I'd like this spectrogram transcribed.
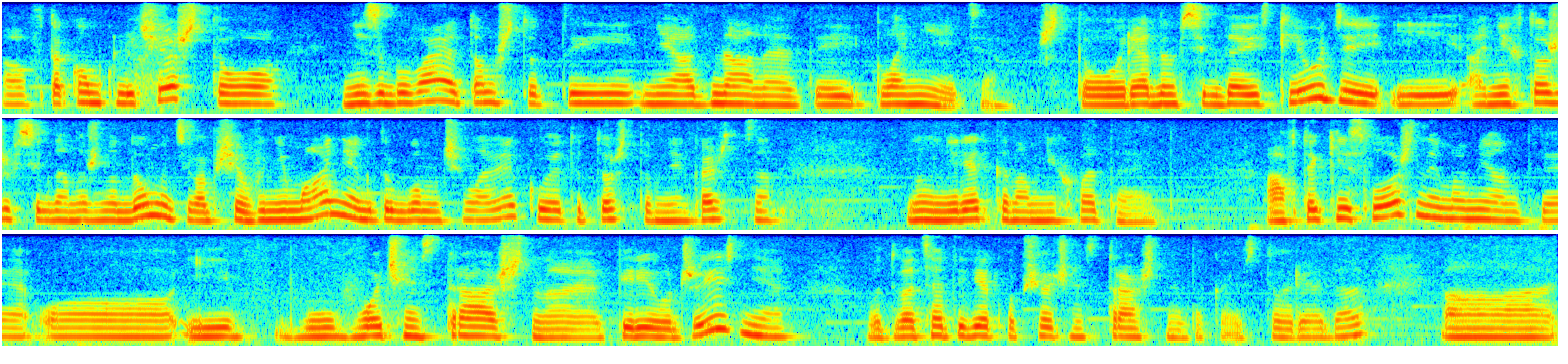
э, в таком ключе, что не забывай о том, что ты не одна на этой планете, что рядом всегда есть люди, и о них тоже всегда нужно думать, и вообще внимание к другому человеку это то, что, мне кажется, ну, нередко нам не хватает. А в такие сложные моменты о, и в, в очень страшный период жизни, вот 20 век вообще очень страшная такая история, да, а,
